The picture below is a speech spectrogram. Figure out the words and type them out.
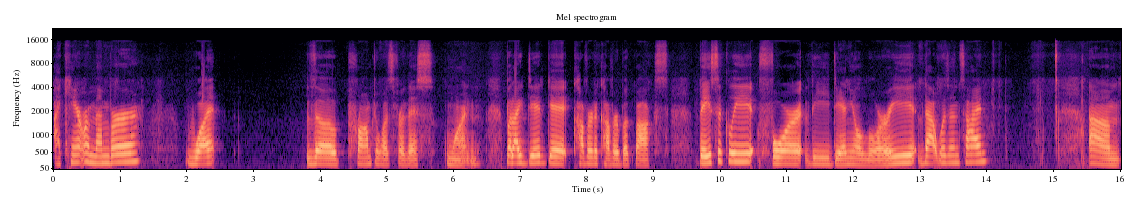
I can't remember what the prompt was for this one. But I did get cover to cover book box basically for the Danielle Lori that was inside. Um,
